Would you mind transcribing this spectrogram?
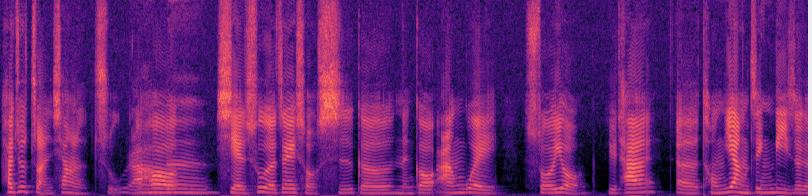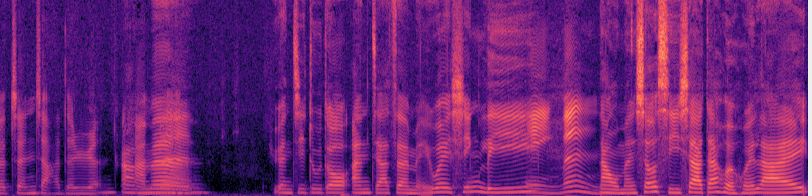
他就转向了主，然后写出了这一首诗歌，能够安慰所有与他呃同样经历这个挣扎的人。阿门。愿基督都安家在每一位心里。那我们休息一下，待会回来。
